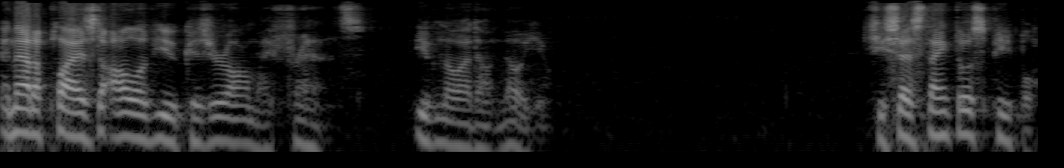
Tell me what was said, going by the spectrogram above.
And that applies to all of you because you're all my friends, even though I don't know you. She says, thank those people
